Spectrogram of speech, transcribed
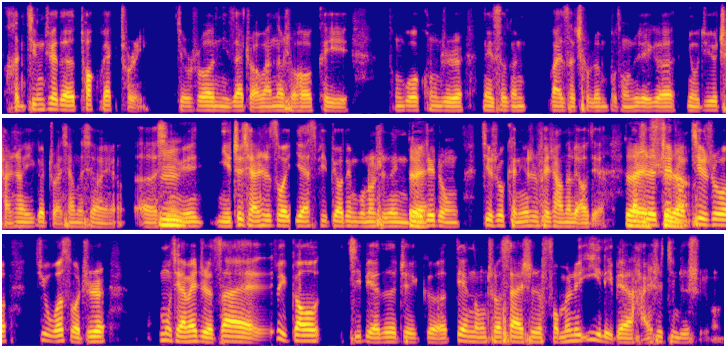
很精确的 torque vectoring。就是说你在转弯的时候，可以通过控制内侧跟外侧车轮不同的这个扭矩，产生一个转向的效应。呃，星云，你之前是做 ESP 标定工程师的，你对这种技术肯定是非常的了解。但是这种技术，据我所知，目前为止在最高级别的这个电动车赛事 Formula E 里边还是禁止使用。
